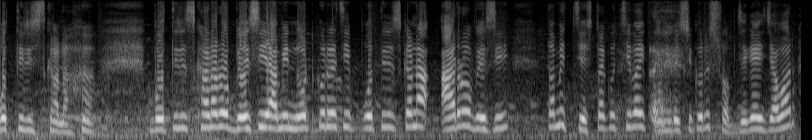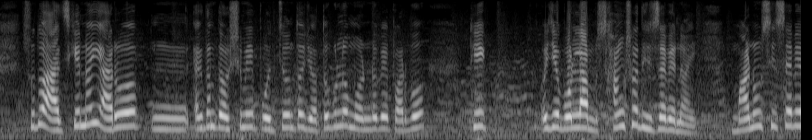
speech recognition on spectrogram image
বত্রিশ খানা। বত্রিশ খানারও বেশি, আমি নোট করেছি বত্রিশ খানা আরও বেশি। তো আমি চেষ্টা করছি ভাই কম বেশি করে সব জায়গায় যাওয়ার। শুধু আজকে নয়, আরও একদম দশমী পর্যন্ত যতগুলো মণ্ডপে পারব, ঠিক ওই যে বললাম সাংসদ হিসেবে নয় মানুষ হিসেবে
